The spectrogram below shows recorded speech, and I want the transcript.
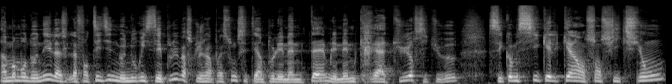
à un moment donné, la, la fantaisie ne me nourrissait plus parce que j'ai l'impression que c'était un peu les mêmes thèmes, les mêmes créatures, si tu veux. C'est comme si quelqu'un en science-fiction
